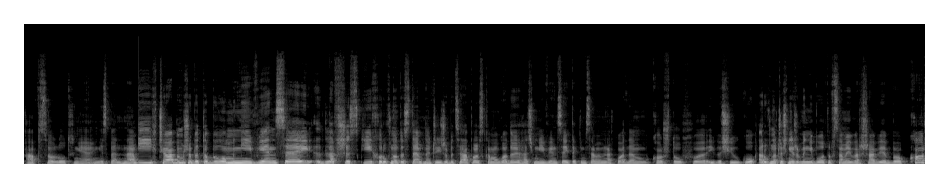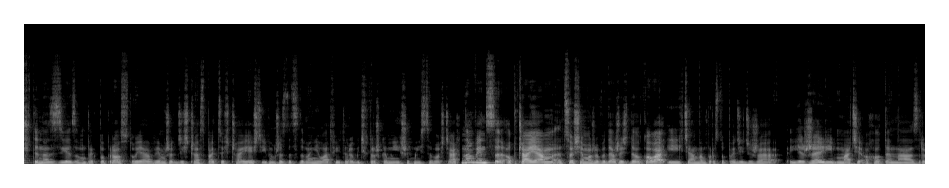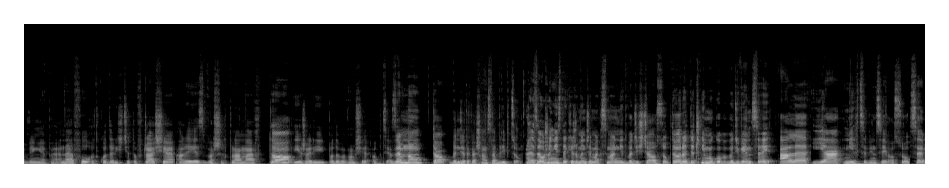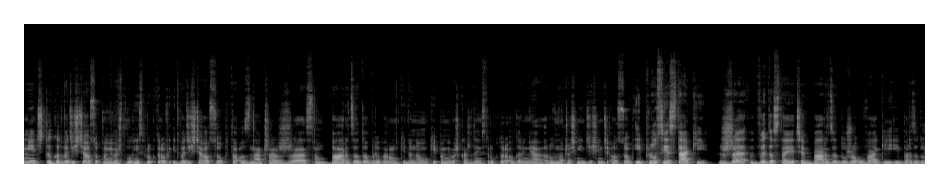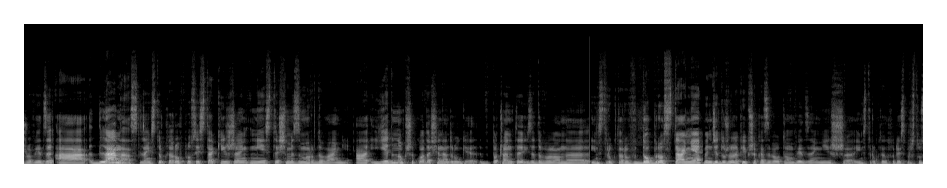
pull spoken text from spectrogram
absolutnie niezbędne. I chciałabym, żeby to było mniej więcej dla wszystkich równodostępne, czyli żeby cała Polska mogła dojechać mniej więcej takim samym nakładem kosztów e, i wysiłku, a równocześnie, żeby nie było to w samej Warszawie, bo koszty nas zjedzą tak po prostu. Ja wiem, że gdzieś trzeba spać, coś trzeba jeść i wiem, że zdecydowanie łatwiej to robić w troszkę mniejszych miejscowościach. No więc obczajam, co się może wydarzyć dookoła i chciałam Wam po prostu powiedzieć, że jeżeli macie ochotę na zrobienie PNF-u, odkładaliście to w czasie, ale jest w Waszych planach, to jeżeli podoba Wam się opcja ze mną, to będzie taka szansa w lipcu. Założenie jest takie, że będzie maksymalnie 20 osób. Teoretycznie mogłoby być więcej, ale ja nie chcę więcej osób. Chcę mieć tylko 20 osób, ponieważ dwóch instruktorów i 20 osób to oznacza, że są bardzo dobre warunki do nauki, ponieważ każdy instruktor ogarnia równocześnie 10 osób. I plus jest taki, że Wy dostajecie bardzo dużo uwagi i bardzo dużo wiedzy, a dla nas, dla instruktorów, plus jest taki, że nie jesteśmy zmordowani, a jedno przekłada się na drugie. Wypoczęty i zadowolony instruktor w dobrostanie będzie dużo lepiej przekazywał tą wiedzę niż instruktor, który jest po prostu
